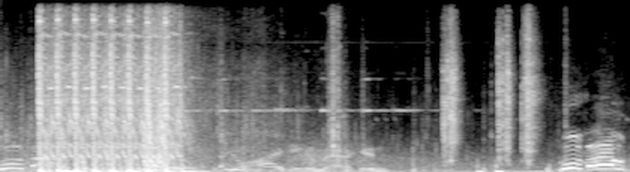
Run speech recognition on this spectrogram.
Move out! Are you hiding, American? Move out!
